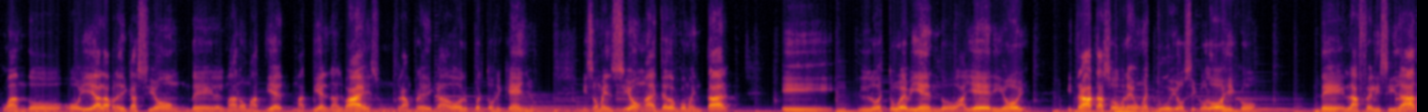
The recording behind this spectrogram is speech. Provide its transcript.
cuando oía la predicación del hermano Matiel, Matiel Narváez, un gran predicador puertorriqueño. Hizo mención a este documental y lo estuve viendo ayer y hoy y trata sobre un estudio psicológico de la felicidad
